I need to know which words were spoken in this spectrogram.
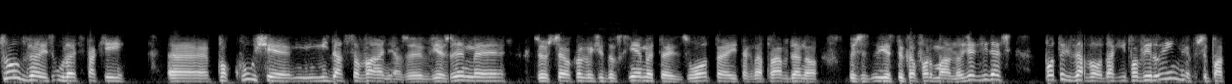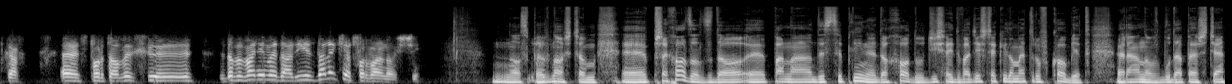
trudno jest ulec takiej e, pokusie midasowania, że wierzymy, że już czegokolwiek się dotkniemy, to jest złote i tak naprawdę no, to jest, jest tylko formalność. Jak widać po tych zawodach i po wielu innych przypadkach e, sportowych, e, zdobywanie medali jest dalekie od formalności. No z pewnością. E, Przechodząc do e, pana dyscypliny, do chodu, dzisiaj 20 km kobiet rano w Budapeszcie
